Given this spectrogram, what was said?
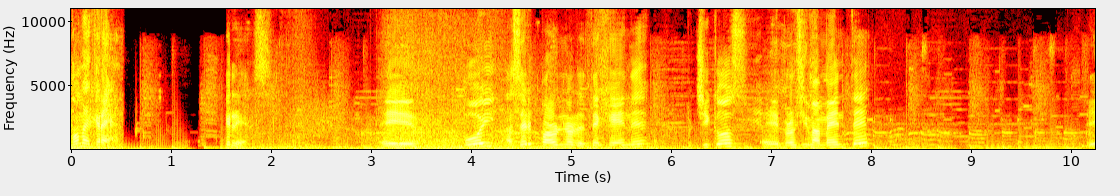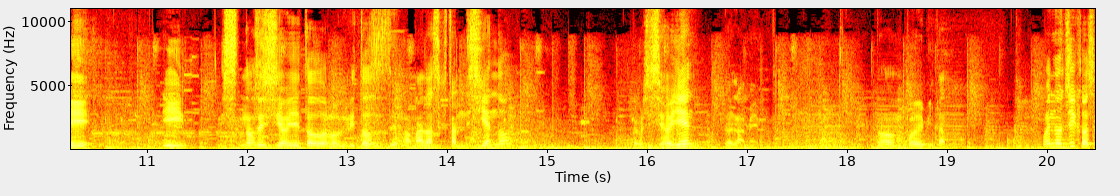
no me crean. Creas. Eh, Voy a ser partner de TGN Chicos, eh, próximamente. Y Y no sé si se oye todos los gritos de mamadas que están diciendo. Pero si se oyen, lo lamento. No puedo evitarlo. Bueno chicos,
